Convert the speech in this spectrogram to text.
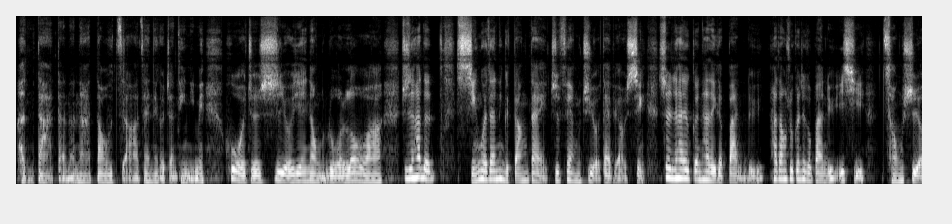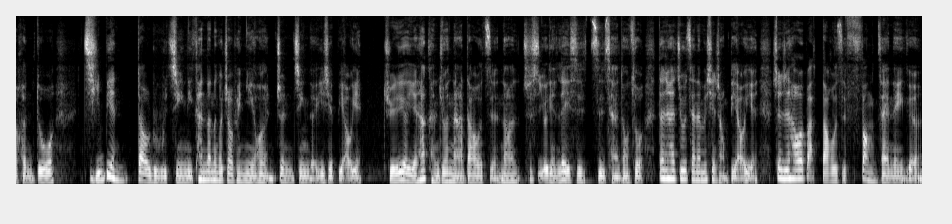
很大胆的拿刀子啊，在那个展厅里面，或者是有一些那种裸露啊，就是他的行为在那个当代就是非常具有代表性。甚至他又跟他的一个伴侣，他当初跟这个伴侣一起从事了很多，即便到如今你看到那个照片，你也会很震惊的一些表演。举例而言，他可能就会拿刀子，然后就是有点类似自残的动作，但是他就会在那边现场表演，甚至他会把刀子放在那个，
